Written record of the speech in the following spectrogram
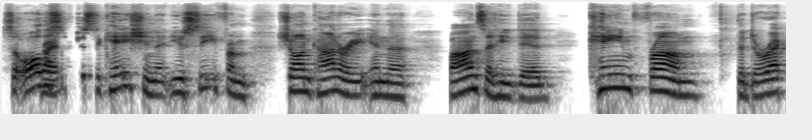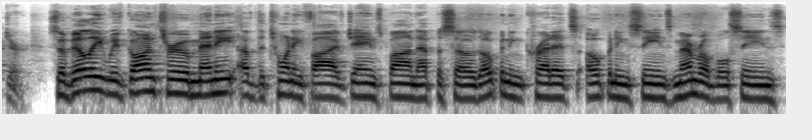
So all the sophistication that you see from Sean Connery in the Bonds that he did came from the director. So Billy, we've gone through many of the 25 James Bond episodes, opening credits, opening scenes, memorable scenes,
